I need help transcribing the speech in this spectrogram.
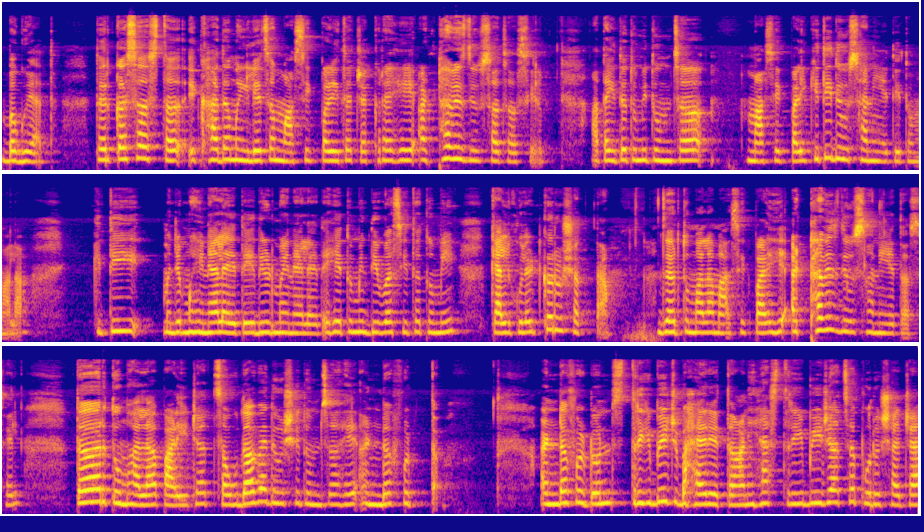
बघूयात. तर कसं असतं एखादं महिलेचं मासिक पाळीचं चक्र हे अठ्ठावीस दिवसाचं असेल. आता इथं तुम्ही तुमचं मासिक पाळी किती दिवसांनी येते तुम्हाला? किती म्हणजे महिन्याला येते दीड महिन्याला येते हे तुम्ही दिवस इथं तुम्ही कॅल्क्युलेट करू शकता. जर तुम्हाला मासिक पाळी ही अठ्ठावीस दिवसांनी येत असेल तर तुम्हाला पाळीच्या चौदाव्या दिवशी तुमचं हे अंड फुटतं. अंड फुटून स्त्रीबीज बाहेर येतं आणि ह्या स्त्रीबीजाचं पुरुषाच्या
